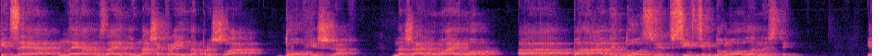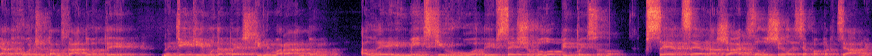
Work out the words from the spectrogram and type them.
І це не знаєте, наша країна пройшла довгий шлях. На жаль, ми маємо а, поганий досвід всіх цих домовленостей. Я не хочу там згадувати не тільки Будапештський меморандум, але й мінські угоди, і все, що було підписано. Все це, на жаль, залишилося паперцями,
